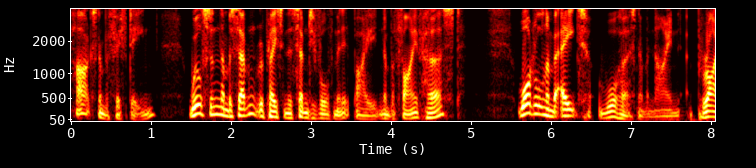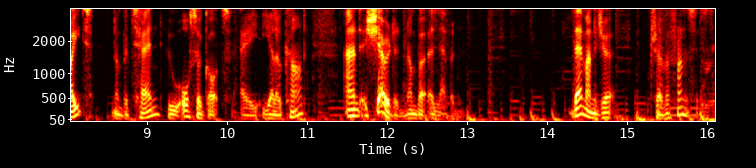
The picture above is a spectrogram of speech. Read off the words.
Harkes, number 15. Wilson, number seven, replaced in the 74th minute by number five, Hirst. Waddle, number eight. Warhurst, number nine. Bright, number 10, who also got a yellow card. And Sheridan, number 11. Their manager, Trevor Francis.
